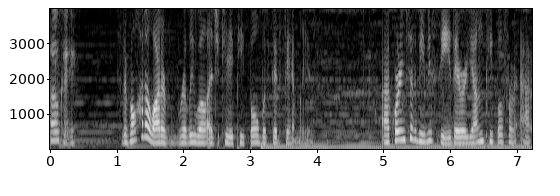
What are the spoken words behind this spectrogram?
Okay. So the cult had a lot of really well educated people with good families. According to the BBC, they were young people from a-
